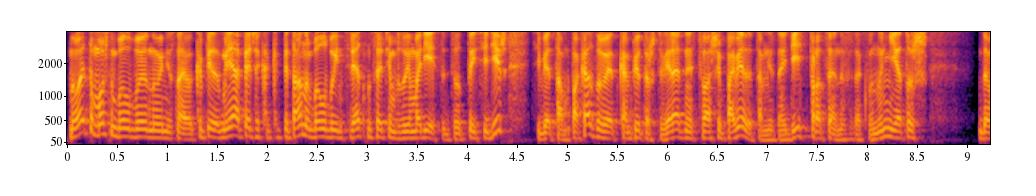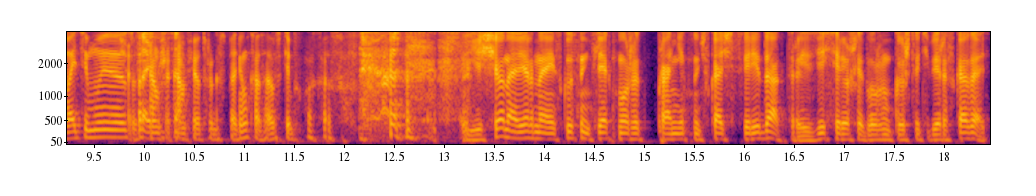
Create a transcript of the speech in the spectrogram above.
Но это можно было бы, ну, не знаю, капи... мне, опять же, как капитану было бы интересно с этим взаимодействовать. Вот ты сидишь, тебе там показывает компьютер, что вероятность вашей победы, там, не знаю, 10%, и такой, ну, нет уж, Давайте мы Сейчас справимся. Зачем же компьютер господин Казанский бы показывал? Еще, наверное, искусственный интеллект может проникнуть в качестве редактора. И здесь, Сереж, я должен кое-что тебе рассказать.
